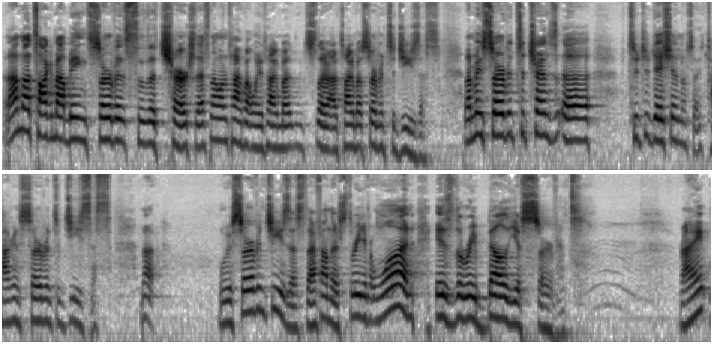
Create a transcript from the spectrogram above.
And I'm not talking about being servants to the church. That's not what I'm talking about when you're talking about I'm talking about servants to Jesus. And I'm being servant to trans, uh, to tradition. I'm sorry, talking servants of Jesus. I'm not, when we serve in Jesus, I found there's three different. One is the rebellious servant, right?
